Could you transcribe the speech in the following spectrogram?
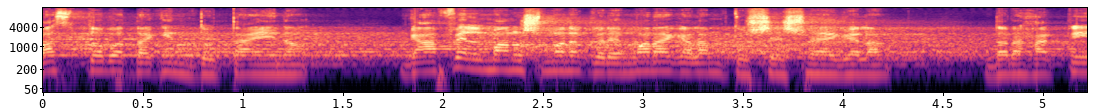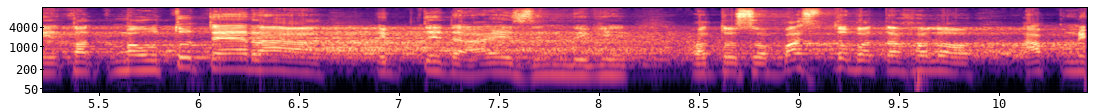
বাস্তবতা কিন্তু তাই না। গাফেল মানুষ মনে করে মারা গেলাম তো শেষ হয়ে গেলাম। ধর হাকিকত মৌতু তেরা ইবতিদায় জিন্দিগি। অথচ বাস্তবতা হলো, আপনি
